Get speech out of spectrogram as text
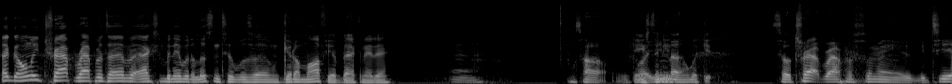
Like the only trap rappers I ever actually been able to listen to was um, Ghetto Mafia back in the day. Mm. So before you know, Wicked. so trap rappers for me would be Ti.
